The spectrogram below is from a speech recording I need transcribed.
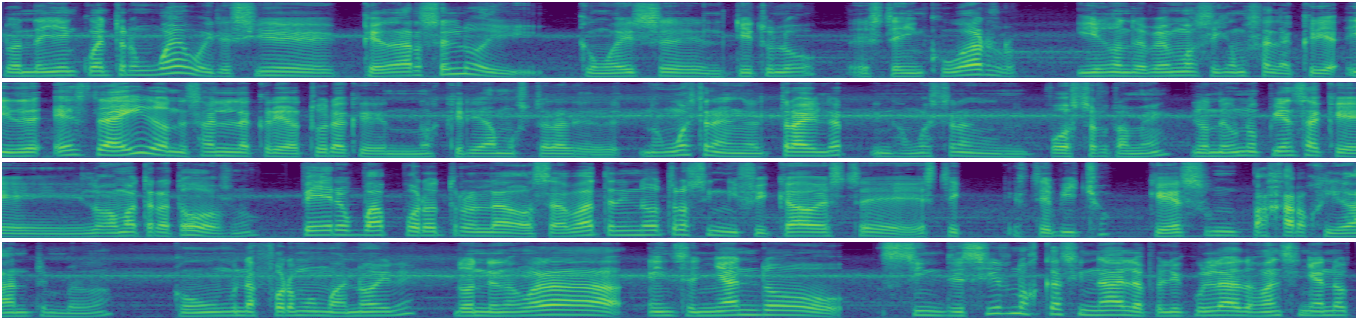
donde ella encuentra un huevo y decide quedárselo y, como dice el título, este, incubarlo. Y es donde vemos, digamos, a la criatura. Y de- es de ahí donde sale la criatura que nos quería mostrar. eh, Nos muestran en el tráiler y nos muestran en el póster también. Donde uno piensa que lo va a matar a todos, ¿no? Pero va por otro lado. O sea, va teniendo otro significado este, este, este bicho. Que es un pájaro gigante, verdad. Con una forma humanoide. Donde nos va enseñando, sin decirnos casi nada la película, nos va enseñando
